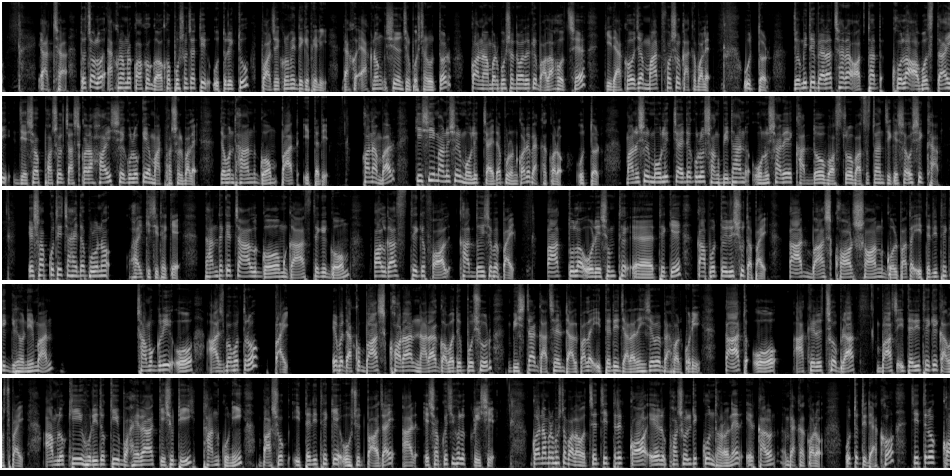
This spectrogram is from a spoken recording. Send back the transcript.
আচ্ছা তো চলো এখন আমরা ক খ, গ খ প্রশ্ন চারটির উত্তর একটু পর্যায়ক্রমে দেখে ফেলি। দেখো, এক নং সৃজনশীল প্রশ্নের উত্তর। ক নাম্বার প্রশ্ন তোমাদেরকে বলা হচ্ছে কি দেখো যে মাঠ ফসল কাকে বলে? উত্তর, জমিতে বেড়া ছাড়া অর্থাৎ খোলা অবস্থায় যেসব ফসল চাষ করা হয় সেগুলোকে মাঠ ফসল বলে। যেমন ধান, গম, পাট ইত্যাদি। খ নাম্বার, কৃষি মানুষের মৌলিক চাহিদা পূরণ করে ব্যাখ্যা করো। উত্তর, মানুষের মৌলিক চাহিদাগুলো সংবিধান অনুসারে খাদ্য, বস্ত্র, বাসস্থান, চিকিৎসা ও শিক্ষা। এ সবকটি চাহিদা পূরণ হয় কৃষি থেকে। ধান থেকে চাল, গম, গাছ থেকে গম, ফল গাছ থেকে ফল, খাদ্য হিসেবে পায়। পাট, তুলা ও রেশম থেকে কাপড় তৈরির সুতা পায়। কাঠ, বাঁশ, খড়, শন, গোলপাতা ইত্যাদি থেকে গৃহ নির্মাণ সামগ্রী ও আসবাবপত্র পাই এরপর দেখো, বাঁশ, খরা, নাড়া, গবাদি পশুর বিষ্ঠা, গাছের ডালপালা ইত্যাদি জ্বালানি হিসেবে ব্যবহার করি। কাঠ ও আখের ছোবড়া বাঁশ ইত্যাদি থেকে কাগজ পাই। আমলকি, হরিদকি, বহেরা, কেশুটি, থানকুনি, বাসক ইত্যাদি থেকে ওষুধ পাওয়া যায়, আর এসব কিছু হলো কৃষি। গ নম্বর প্রশ্ন বলা হচ্ছে, চিত্রে ক এর ফসলটি কোন ধরনের? এর কারণ ব্যাখ্যা করো। উত্তরটি দেখো, চিত্র ক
